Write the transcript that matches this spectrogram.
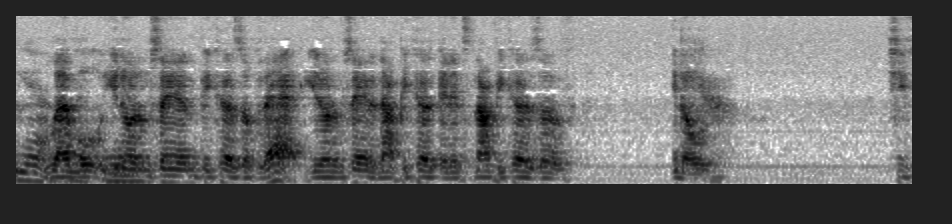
Yeah. level. You know what I'm saying? Because of that. You know what I'm saying? And not because, and it's not because of, you know, she's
